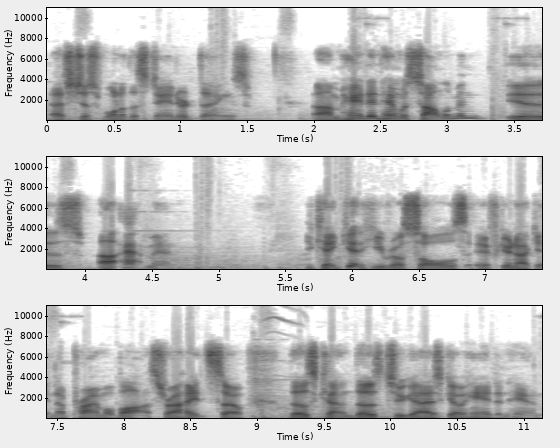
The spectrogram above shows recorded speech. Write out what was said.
That's just one of the standard things. Um, hand in hand with Solomon is uh, Atman. You can't get hero souls if you're not getting a primal boss, right? So those kind those two guys go hand in hand.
